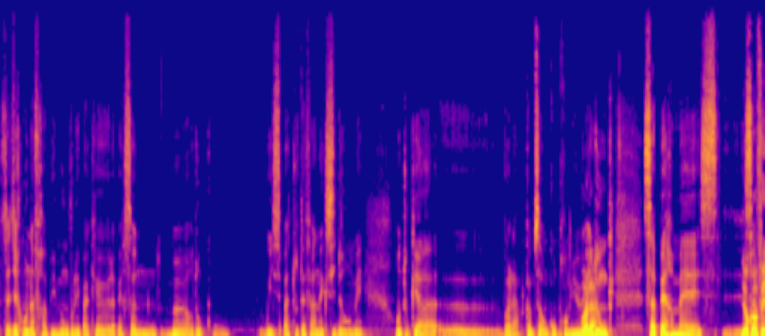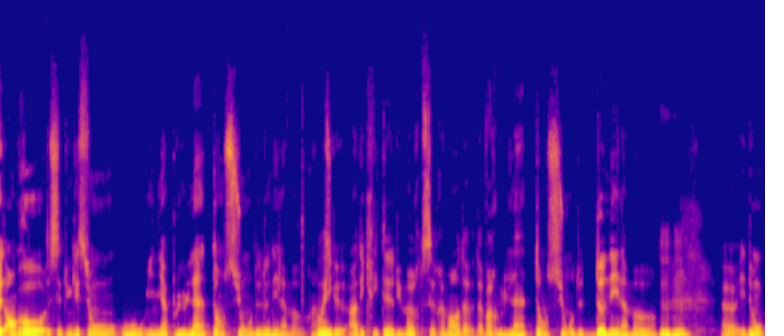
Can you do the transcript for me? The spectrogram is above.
C'est-à-dire qu'on a frappé, mais on voulait pas que la personne meure. Donc oui, c'est pas tout à fait un accident, mais en tout cas, euh, voilà, comme ça on comprend mieux. Voilà. Et donc ça permet. Donc ça- en fait, en gros, c'est une question où il n'y a plus l'intention de donner la mort. hein, Oui. Parce qu'un des critères du meurtre, c'est vraiment d'a- d'avoir eu l'intention de donner la mort. Mhm. Euh, et donc,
